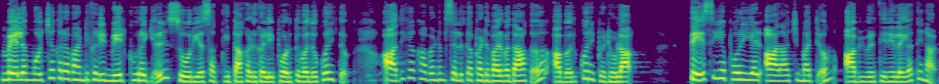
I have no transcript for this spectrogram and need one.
மேலும் முச்சக்கர வண்டிகளின் மேற்கூரையில் சூரிய சக்தி தகடுகளை பொருத்துவது குறித்தும் அதிக கவனம் செலுத்தப்பட்டு வருவதாக அவர் குறிப்பிட்டுள்ளார். தேசிய பொறியியல் ஆராய்ச்சி மற்றும் அபிவிருத்தி நிலையத்தினால்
